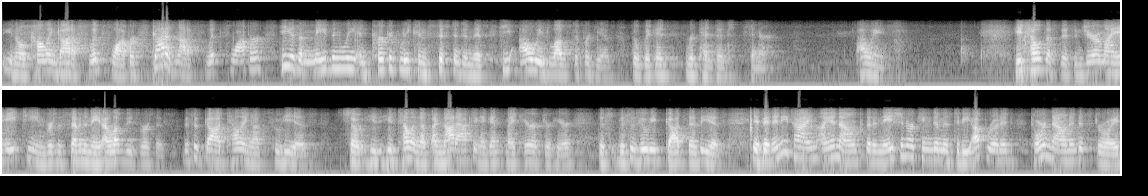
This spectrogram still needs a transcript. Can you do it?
you know, calling God a flip flopper. God is not a flip flopper. He is amazingly and perfectly consistent in this. He always loves to forgive the wicked, repentant sinner. Always. He tells us this in Jeremiah 18, verses 7 and 8. I love these verses. This is God telling us who He is. So he, he's telling us, I'm not acting against my character here. This, this is who he, God says he is. If at any time I announce that a nation or kingdom is to be uprooted, torn down, and destroyed,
